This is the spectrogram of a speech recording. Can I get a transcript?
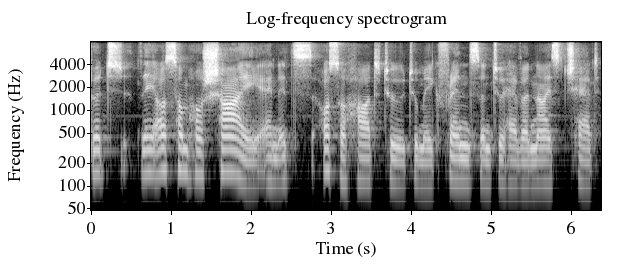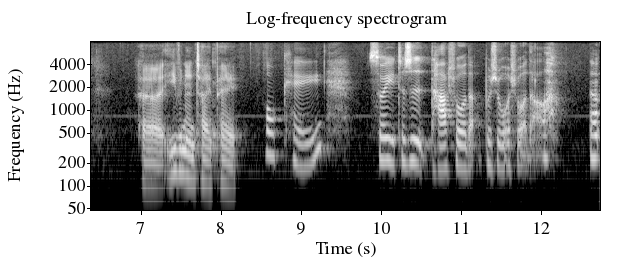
but they are somehow shy, and it's also hard to, to make friends and to have a nice chat, uh, even in Taipei. OK，所以这是他说的，不是我说的啊。那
